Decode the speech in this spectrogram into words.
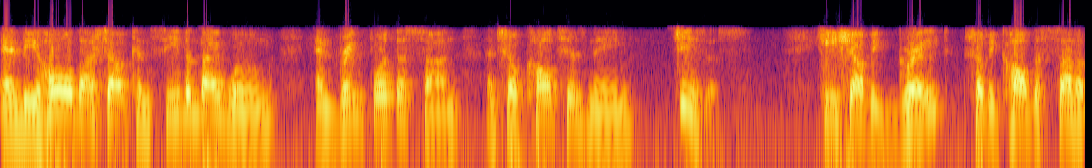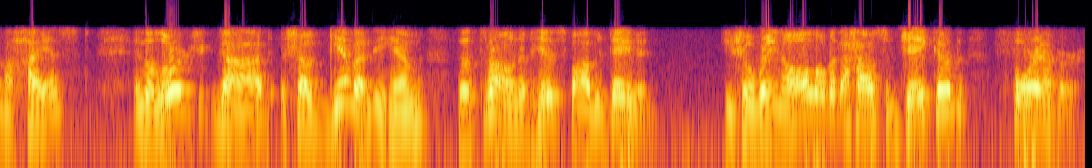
And behold, thou shalt conceive in thy womb, and bring forth a son, and shall call his name Jesus. He shall be great, shall be called the Son of the Highest, and the Lord God shall give unto him the throne of his father David. He shall reign all over the house of Jacob forever,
